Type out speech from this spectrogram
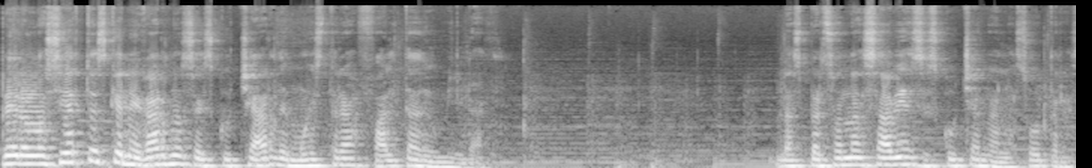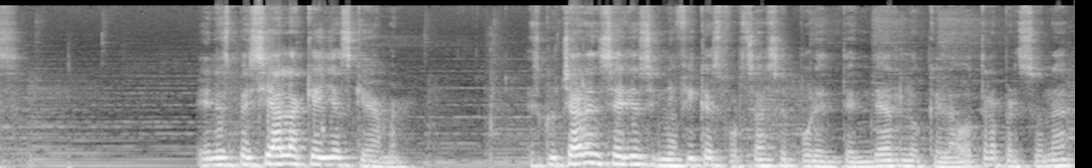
pero lo cierto es que negarnos a escuchar demuestra falta de humildad. Las personas sabias escuchan a las otras, en especial aquellas que aman. Escuchar en serio significa esforzarse por entender lo que la otra persona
